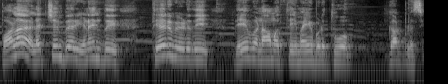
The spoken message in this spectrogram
பல லட்சம் பேர் இணைந்து தேர்வு எழுதி தேவ நாமத்தை மையப்படுத்துவோம். காட் பிளஸ்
